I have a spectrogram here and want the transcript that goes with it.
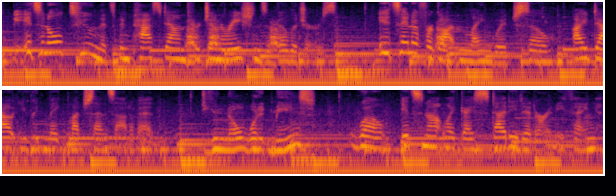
It's an old tune that's been passed down through generations of villagers. It's in a forgotten language, so I doubt you could make much sense out of it. Do you know what it means? Well, it's not like I studied it or anything.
